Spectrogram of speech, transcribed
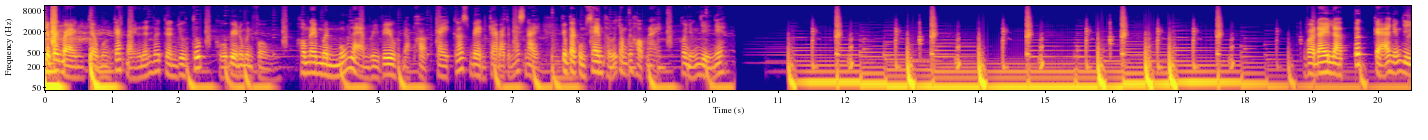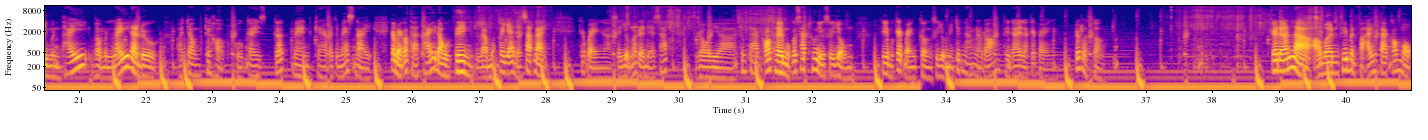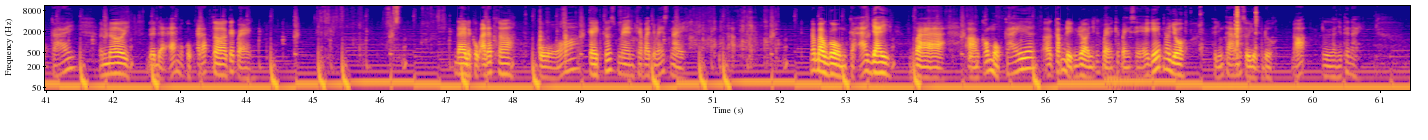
Xin chào các bạn, chào mừng các bạn đã đến với kênh youtube của Piano Minh Phụng. Hôm nay mình muốn làm review đập hộp cây Cusben K300S này. Chúng ta cùng xem thử trong cái hộp này có những gì nhé. Và đây là tất cả những gì mình thấy và mình lấy ra được ở trong cái hộp của cây Cutman K300S này. Các bạn có thể thấy đầu tiên là một cái giá để sách đây các bạn à, sẽ dùng nó để để sách. Rồi à, chúng ta có thêm một cái sách hướng dẫn sử dụng. Khi mà các bạn cần sử dụng những chức năng nào đó thì đây là các bạn rất là cần. Cái đến là ở bên phía bên phải chúng ta có một cái nơi để để một cục adapter các bạn. Đây là cục adapter của cây Cusman K300S này. Nó bao gồm cả dây và uh, có một cái uh, cắm điện rời như các bạn. Các bạn sẽ ghép nó vô thì chúng ta mới sử dụng được. Đó là như thế này.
